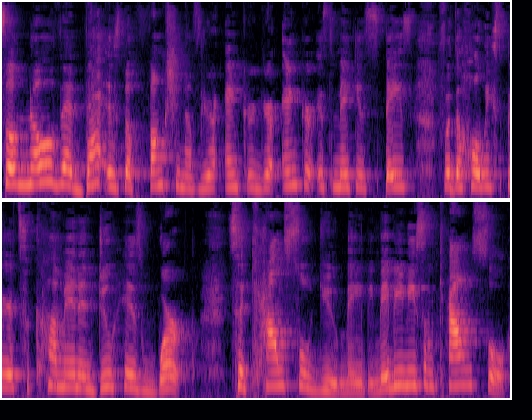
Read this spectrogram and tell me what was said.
So know that that is the function of your anchor. Your anchor is making space for the Holy Spirit to come in and do his work, to counsel you, maybe. Maybe you need some counsel.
